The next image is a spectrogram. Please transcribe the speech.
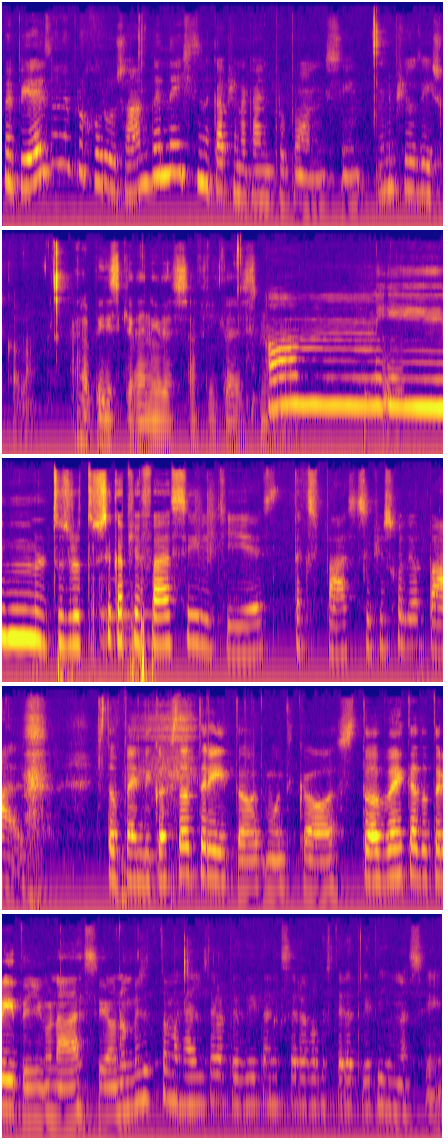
Με πιέζανε, προχωρούσα. Αν δεν έχεις κάποιον να κάνει προπόνηση, είναι πιο δύσκολο. Άρα πήγες και δεν είδες αθλητές. ναι. Um, ή, τους ρωτούσα σε κάποια φάση ηλικίες, τα ξυπάς, σε ποιο σχολείο πας. στο 53ο δημοτικό, στο 13ο γυμνάσιο. Νομίζω ότι τα μεγαλύτερα παιδί ήταν, ξέρω εγώ, Δευτέρα Τρίτη γυμνασίου.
